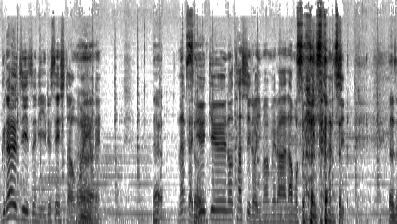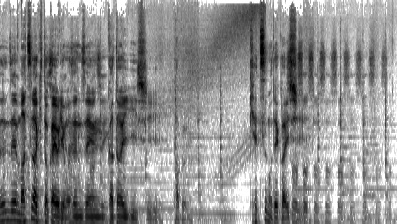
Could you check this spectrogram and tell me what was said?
グラウジーズにいる選手とは思えんよね、ななんか琉球の田代今村ラモスみたいな感そうじ全然松脇とかよりも全然ガタイいいし多分。ケツもでかいし。そうそうそうそうそうそうそうそう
